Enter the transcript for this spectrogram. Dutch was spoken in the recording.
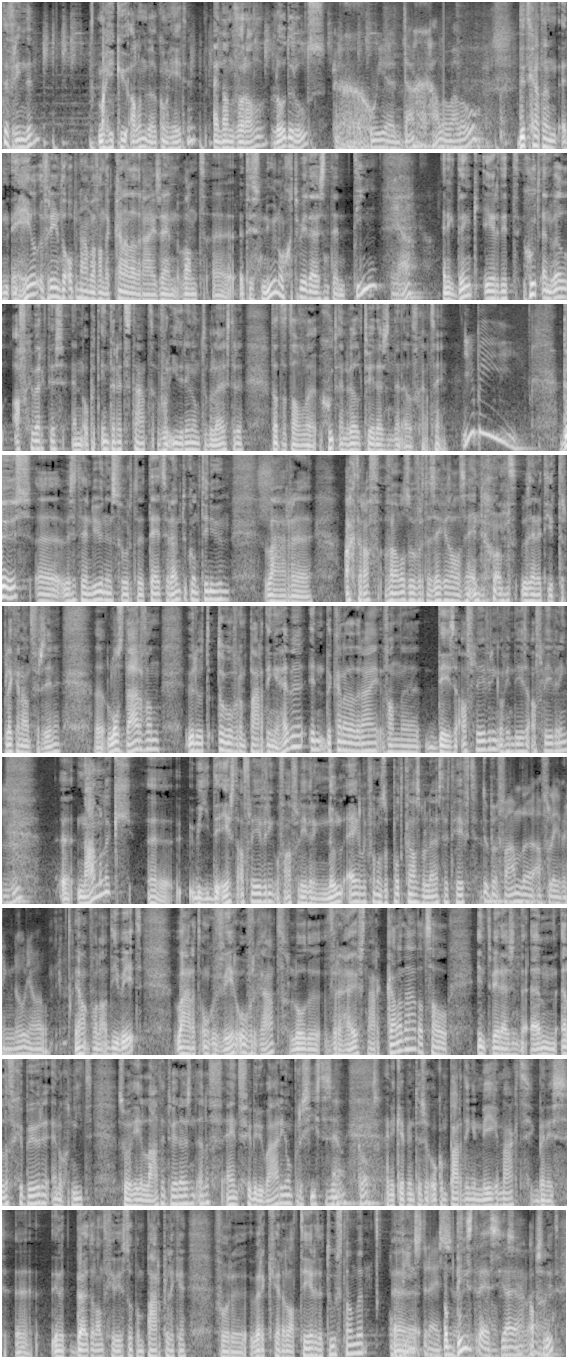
Beste vrienden, mag ik u allen welkom heten? En dan vooral Lode Roels. Goeiedag, hallo, hallo. Dit gaat een, een heel vreemde opname van de Canada Draai zijn, want uh, het is nu nog 2010. Ja. En ik denk, eer dit goed en wel afgewerkt is en op het internet staat voor iedereen om te beluisteren, dat het al uh, goed en wel 2011 gaat zijn. Joepie! Dus, uh, we zitten nu in een soort tijdsruimtecontinuum waar achteraf van alles over te zeggen zal zijn, want we zijn het hier ter plekke aan het verzinnen. los daarvan willen we het toch over een paar dingen hebben in de Canada Draai van deze aflevering, of in deze aflevering. Mm -hmm. namelijk uh, wie de eerste aflevering, of aflevering 0 eigenlijk van onze podcast beluisterd heeft. De befaamde aflevering 0, jawel. Ja, voilà, die weet waar het ongeveer over gaat. Lode verhuist naar Canada. Dat zal in 2011 gebeuren en nog niet zo heel laat in 2011. Eind februari om precies te zijn. Ja, klopt. En ik heb intussen ook een paar dingen meegemaakt. Ik ben eens uh, in het buitenland geweest op een paar plekken voor uh, werkgerelateerde toestanden. Op dienstreis. Op dienstreis, ja, ja, absoluut.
